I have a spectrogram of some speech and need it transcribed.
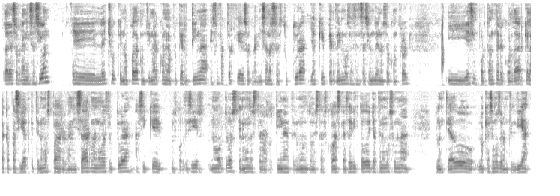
La desorganización, el hecho que no pueda continuar con la propia rutina es un factor que desorganiza nuestra estructura ya que perdemos la sensación de nuestro control y es importante recordar que la capacidad que tenemos para organizar una nueva estructura, así que pues por decir, nosotros tenemos nuestra rutina, tenemos nuestras cosas que hacer y todo, ya tenemos una planteado lo que hacemos durante el día,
